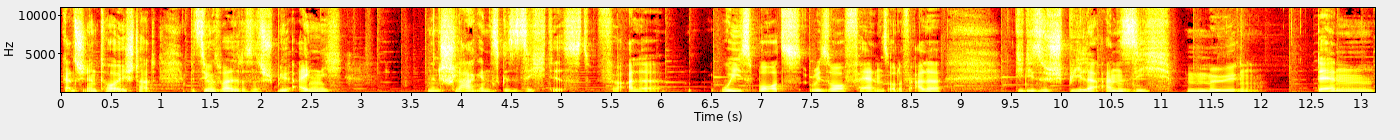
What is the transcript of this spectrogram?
ganz schön enttäuscht hat, beziehungsweise dass das Spiel eigentlich ein Schlag ins Gesicht ist für alle Wii Sports Resort Fans oder für alle, die diese Spiele an sich mögen. Denn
